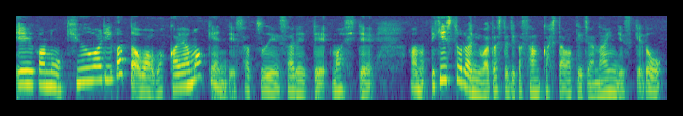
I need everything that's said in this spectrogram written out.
映画の9割方は和歌山県で撮影されてまして、あの、エキストラに私たちが参加したわけじゃないんですけど、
